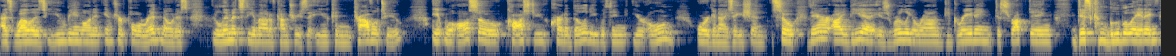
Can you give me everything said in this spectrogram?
as well as you being on an Interpol red notice limits the amount of countries that you can travel to. It will also cost you credibility within your own organization. So their idea is really around degrading, disrupting, discombobulating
